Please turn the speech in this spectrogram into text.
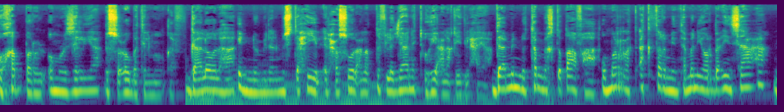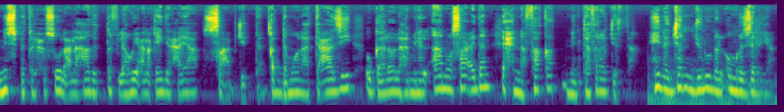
وخبروا الأم روزيليا بصعوبة الموقف. قالوا لها إنه من المستحيل الحصول على الطفلة جانت وهي على قيد الحياة. دام إنه تم اختطافها ومرت أكثر من 48 ساعة نسبة الحصول على هذه الطفلة وهي على قيد الحياة صعب جدا قدموا لها التعازي وقالوا لها من الآن وصاعدا إحنا فقط ننتظر الجثة هنا جن جنون الأم روزيليا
